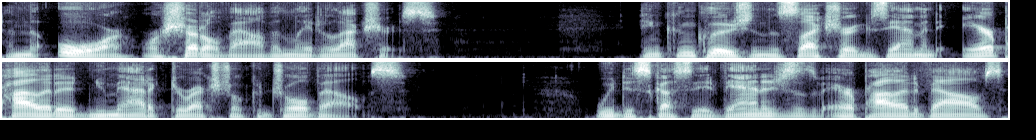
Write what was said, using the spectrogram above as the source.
and the OR or shuttle valve in later lectures. In conclusion, this lecture examined air-piloted pneumatic directional control valves. We discussed the advantages of air-piloted valves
